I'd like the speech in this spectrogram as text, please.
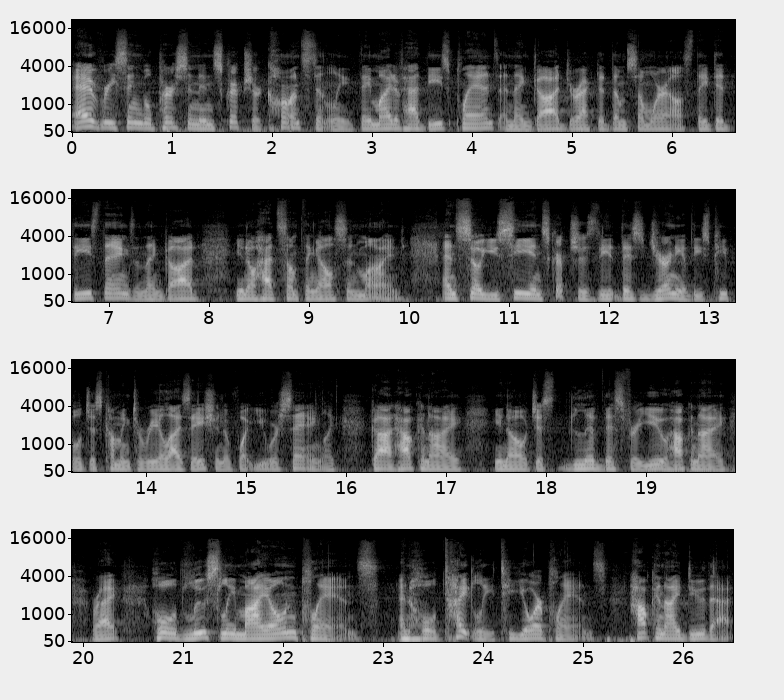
Every single person in Scripture, constantly, they might have had these plans and then God directed them somewhere else. They did these things and then God, you know, had something else in mind. And so you see in Scriptures the, this journey of these people just coming to realization of what you were saying. Like, God, how can I, you know, just live this for you? How can I, right? Hold loosely my own plans and hold tightly to your plans. How can I do that?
